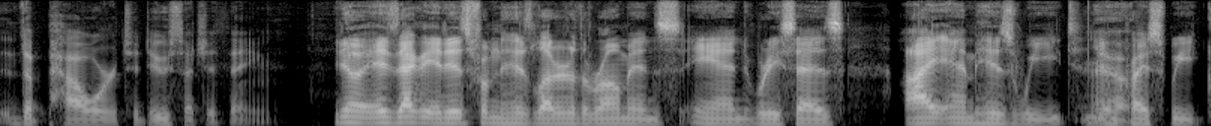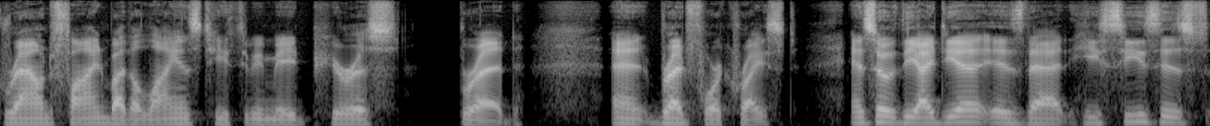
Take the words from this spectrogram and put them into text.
the power to do such a thing. You know, exactly. It is from his letter to the Romans, and where he says, I am his wheat, I am Yeah. Christ's wheat, ground fine by the lion's teeth to be made purest bread, and bread for Christ. And so the idea is that he sees his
